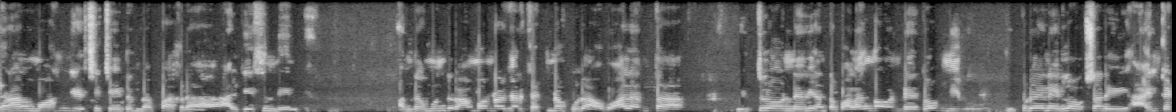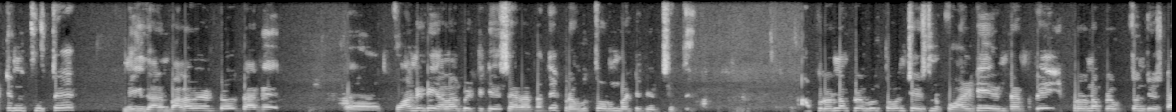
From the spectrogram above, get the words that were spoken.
జనాలు మోసం చేసి చేయటం తప్ప అక్కడ వాళ్ళు చేసింది ఏం లేదు. అంతకుముందు రామ్మోహన్ రావు గారు కట్టినప్పుడు ఆ వాల్ విత్తులో ఉండేది ఎంత బలంగా ఉండేదో మీరు ఇప్పుడైనా ఇల్లు ఒకసారి ఆయన కట్టింది చూస్తే మీకు దాని బలం ఏంటో దాని క్వాంటిటీ ఎలా పెట్టి చేశారన్నది ప్రభుత్వం బట్టి తెలిసింది. అప్పుడున్న ప్రభుత్వం చేసిన క్వాలిటీ ఏంటన్నది ఇప్పుడున్న ప్రభుత్వం చేసిన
